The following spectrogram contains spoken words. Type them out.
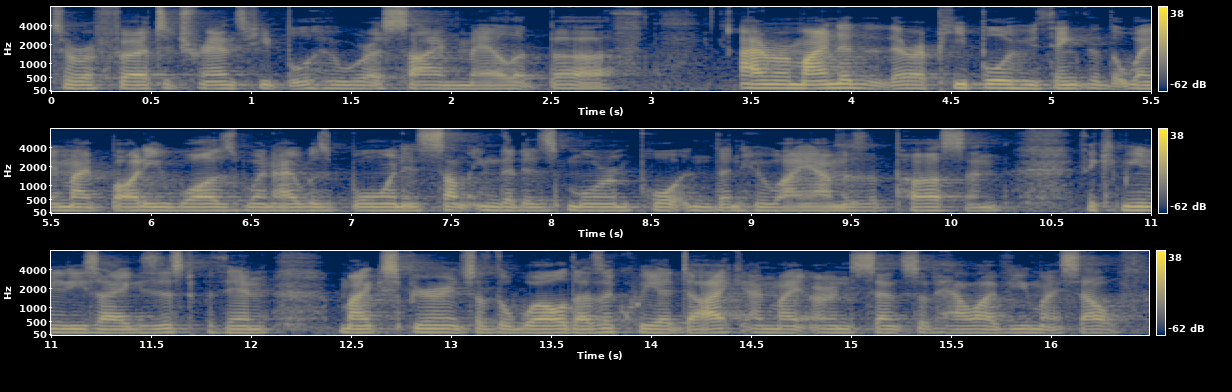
to refer to trans people who were assigned male at birth, I'm reminded that there are people who think that the way my body was when I was born is something that is more important than who I am as a person, the communities I exist within, my experience of the world as a queer dyke, and my own sense of how I view myself.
